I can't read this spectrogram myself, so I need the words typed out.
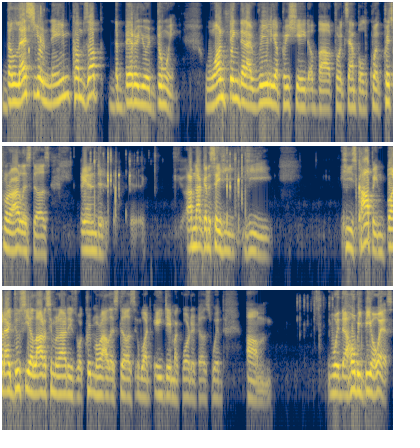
the less your name comes up, the better you're doing. One thing that I really appreciate about, for example, what Chris Morales does, and I'm not gonna say he he he's copying, but I do see a lot of similarities what Chris Morales does and what AJ McWhorter does with um with the Hobie BOS.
